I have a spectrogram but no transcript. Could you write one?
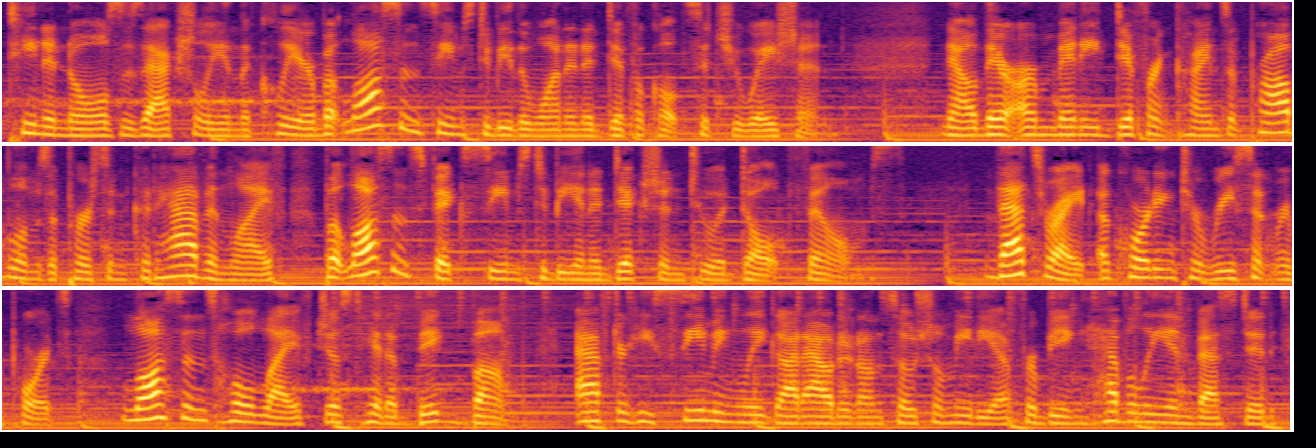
Tina Knowles is actually in the clear, but Lawson seems to be the one in a difficult situation. Now, there are many different kinds of problems a person could have in life, but Lawson's fix seems to be an addiction to adult films. That's right, according to recent reports, Lawson's whole life just hit a big bump after he seemingly got outed on social media for being heavily invested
